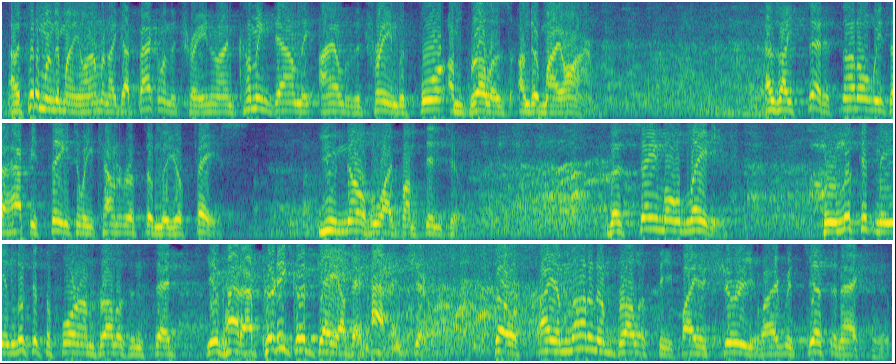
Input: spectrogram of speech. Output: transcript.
And I put them under my arm, and I got back on the train, and I'm coming down the aisle of the train with four umbrellas under my arm. As I said, it's not always a happy thing to encounter a familiar face. You know who I bumped into. The same old lady who looked at me and looked at the four umbrellas and said, You've had a pretty good day of it, haven't you? So I am not an umbrella thief, I assure you. I was just an accident.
